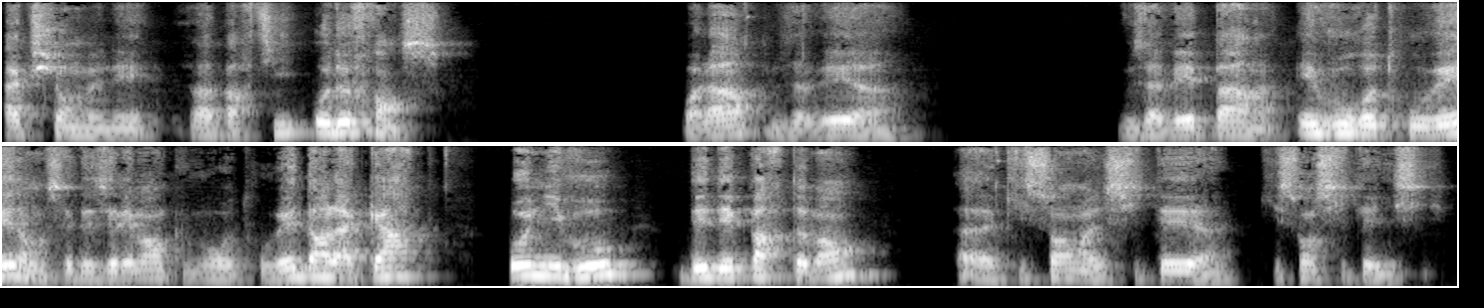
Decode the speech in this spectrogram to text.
action menée la partie Hauts-de-France. Voilà, vous avez, euh, vous avez par et vous retrouvez, donc c'est des éléments que vous retrouvez dans la carte au niveau des départements euh, qui sont euh, cités, qui sont cités ici.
